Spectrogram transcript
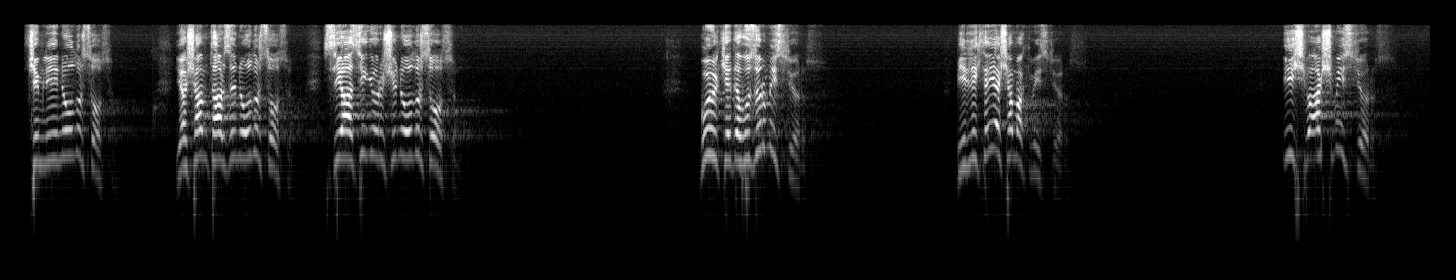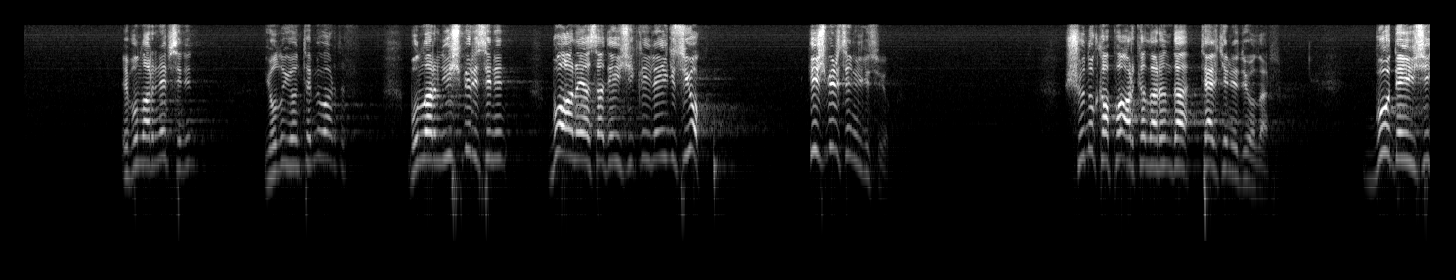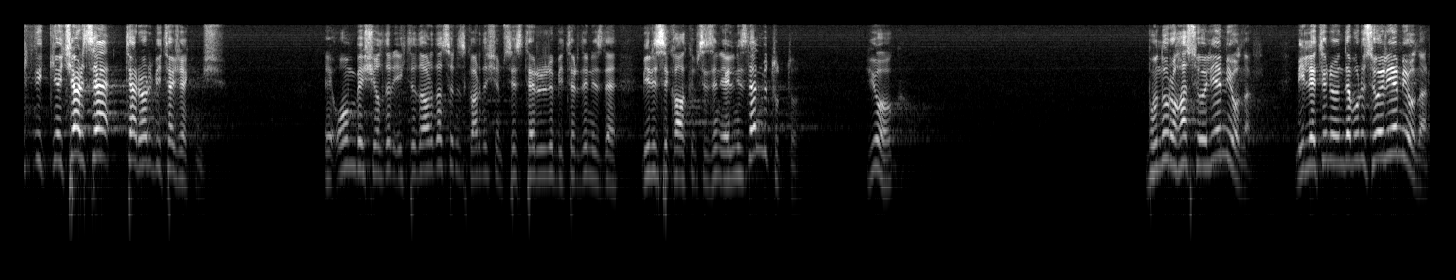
Kimliği ne olursa olsun. Yaşam tarzı ne olursa olsun. Siyasi görüşü ne olursa olsun. Bu ülkede huzur mu istiyoruz? Birlikte yaşamak mı istiyoruz? İş ve aş mı istiyoruz? E bunların hepsinin yolu yöntemi vardır. Bunların hiçbirisinin bu anayasa değişikliğiyle ilgisi yok. Hiçbirisinin ilgisi yok. Şunu kapı arkalarında telkin ediyorlar. Bu değişiklik geçerse terör bitecekmiş. E 15 yıldır iktidardasınız kardeşim. Siz terörü bitirdiniz de birisi kalkıp sizin elinizden mi tuttu? Yok. Bunu rahat söyleyemiyorlar. Milletin önünde bunu söyleyemiyorlar.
